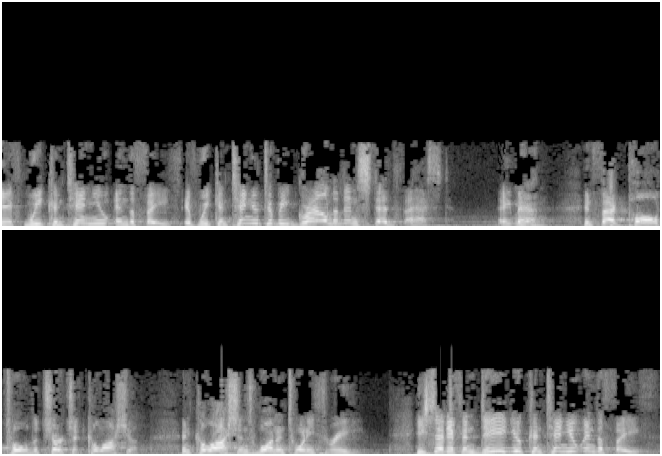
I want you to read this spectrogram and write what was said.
if we continue in the faith, if we continue to be grounded and steadfast. Amen. In fact, Paul told the church at Colossia in Colossians 1 and 23, he said, if indeed you continue in the faith,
